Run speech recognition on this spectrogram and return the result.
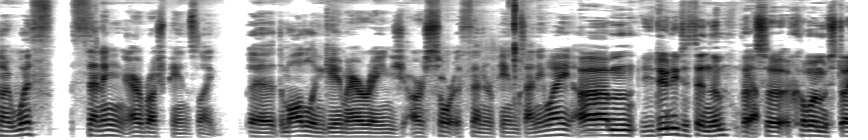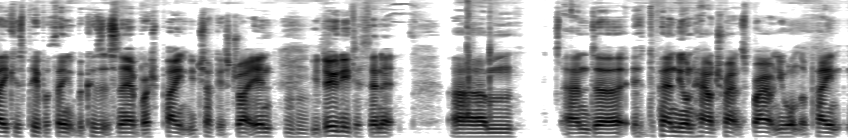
Now with thinning airbrush paints, like uh, the model and game air range are sort of thinner paints anyway. Um, you do need to thin them. That's a, a common mistake, as people think because it's an airbrush paint, you chuck it straight in. You do need to thin it, um, and uh, depending on how transparent you want the paint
